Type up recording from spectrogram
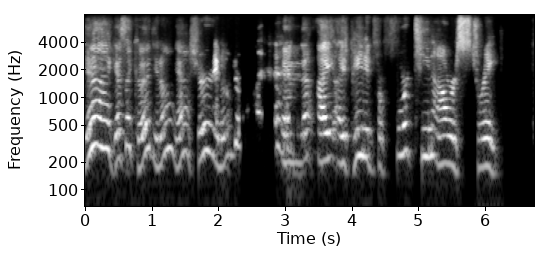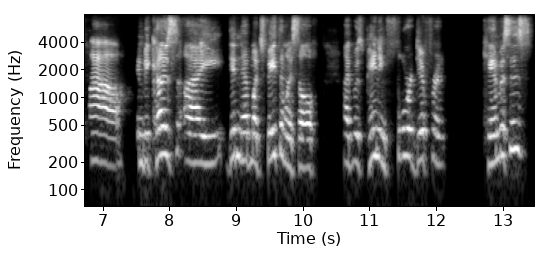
yeah, I guess I could, you know, yeah, sure, you know. and I, I painted for 14 hours straight. Wow. And because I didn't have much faith in myself, I was painting four different canvases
